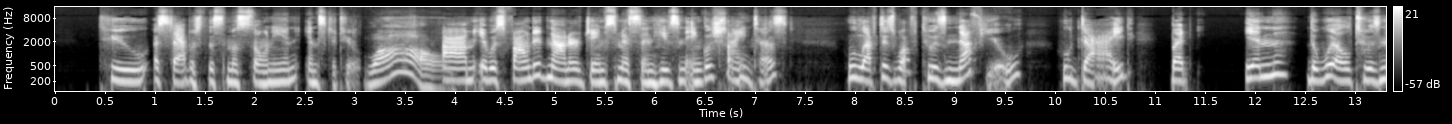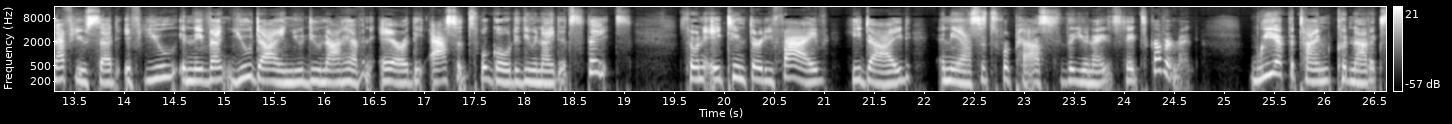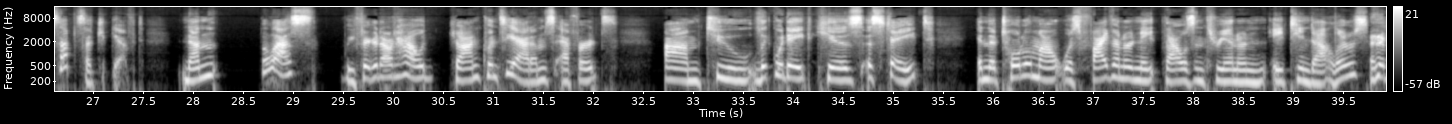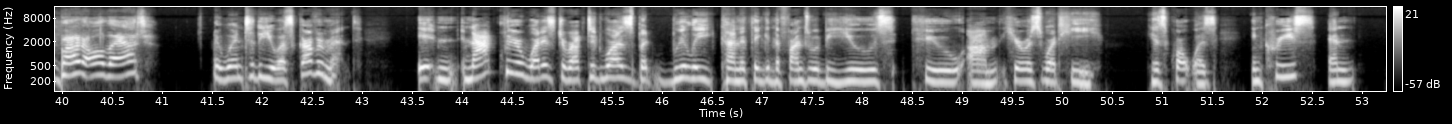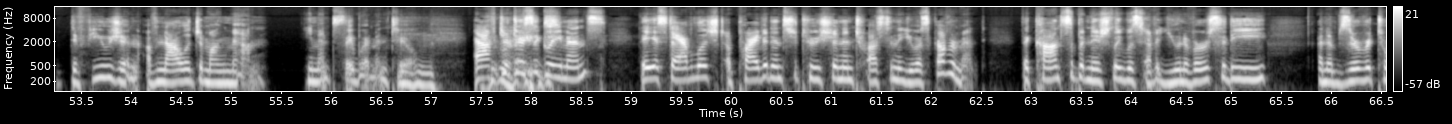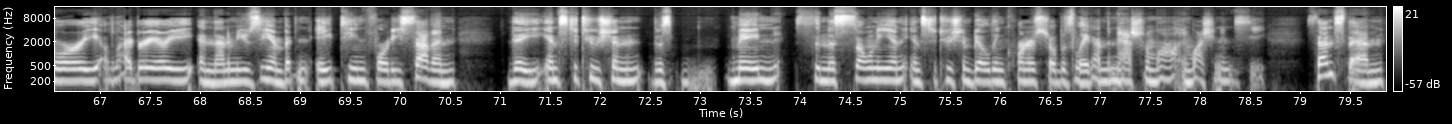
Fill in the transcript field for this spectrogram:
to establish the Smithsonian Institute. Wow. Um, it was founded in honor of James Smithson. He's an English scientist who left his wealth to his nephew, who died, but in the will to his nephew said, if you, in the event you die and you do not have an heir, the assets will go to the United States. So in 1835, he died and the assets were passed to the United States government. We at the time could not accept such a gift. Nonetheless, we figured out how John Quincy Adams' efforts um, to liquidate his estate, and the total amount was five hundred eight thousand three hundred eighteen dollars. and it bought all that? It went to the U.S. government. It not clear what his directed was, but really kind of thinking the funds would be used to. Um, here is what he his quote was: "Increase and diffusion of knowledge among men." He meant to say women too. After disagreements, they established a private institution and trust in the U.S. government. The concept initially was to have a university, an observatory, a library, and then a museum. But in 1847, the institution, this main Smithsonian Institution building cornerstone was laid on the National Mall in Washington, D.C. Since then,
